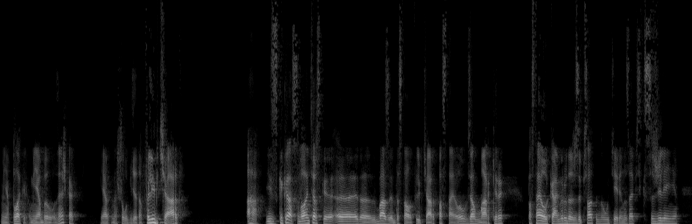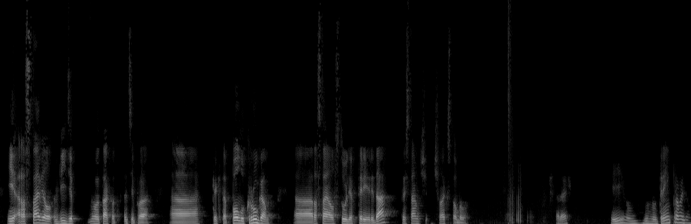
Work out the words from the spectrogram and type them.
Меня плакали. У меня был, знаешь как? Я нашел где-то флипчарт, а, из как раз волонтерской э, это, базы достал флипчарт, поставил его, взял маркеры, поставил камеру, даже записал это на утере на запись, к сожалению, и расставил в виде вот так вот, типа, э, как-то полукругом э, расставил стулья в три ряда, то есть там человек 100 было. Представляешь? И ну, тренинг проводил.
